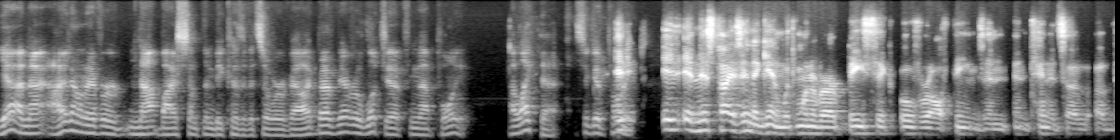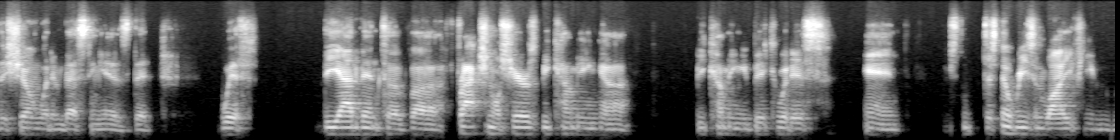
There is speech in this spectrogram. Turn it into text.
Yeah, and I, I don't ever not buy something because of its overvalued, but I've never looked at it from that point. I like that. It's a good point. It, it, and this ties in again with one of our basic overall themes and, and tenets of, of the show and what investing is that with the advent of uh, fractional shares becoming uh, becoming ubiquitous and there's no reason why if you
